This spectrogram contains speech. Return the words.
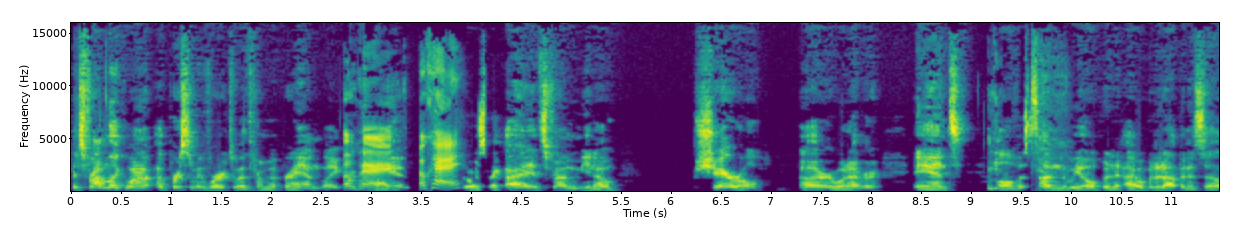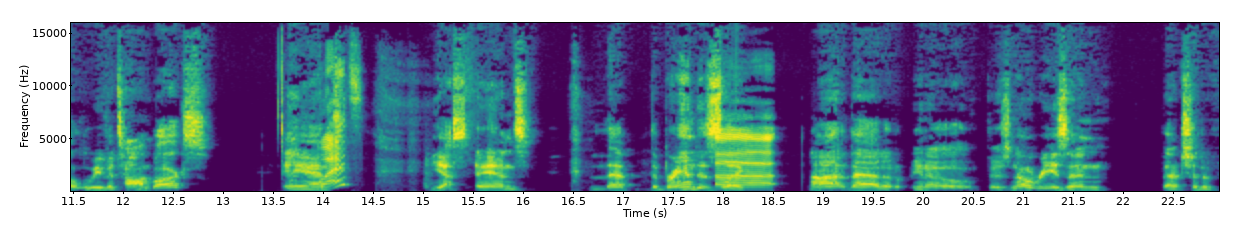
it's from like one a person we've worked with from a brand like Okay. Okay. So it's like, all right, it's from you know Cheryl uh, or whatever, and all of a sudden we open it. I open it up and it's a Louis Vuitton box, and What? yes, and that the brand is like Uh, not that you know. There's no reason that should have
